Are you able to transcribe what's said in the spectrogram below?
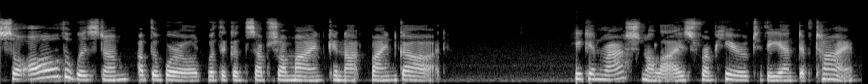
So all the wisdom of the world with the conceptual mind cannot find God. He can rationalize from here to the end of time.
